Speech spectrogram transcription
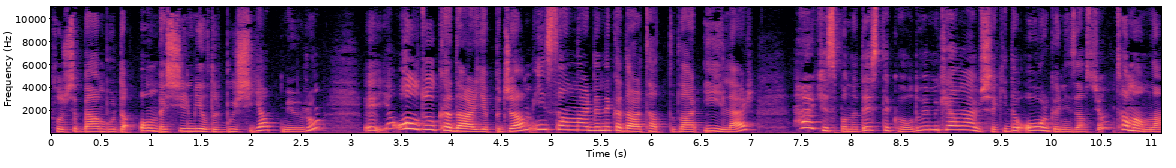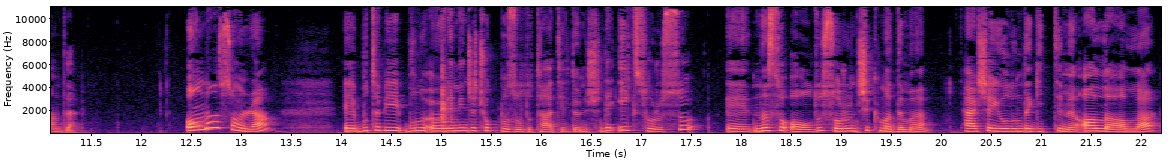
Sonuçta ben burada 15-20 yıldır bu işi yapmıyorum. E, olduğu kadar yapacağım. İnsanlar da ne kadar tatlılar, iyiler. Herkes bana destek oldu ve mükemmel bir şekilde o organizasyon tamamlandı. Ondan sonra e, bu tabii bunu öğrenince çok bozuldu tatil dönüşünde. İlk sorusu e, nasıl oldu? Sorun çıkmadı mı? Her şey yolunda gitti mi? Allah Allah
